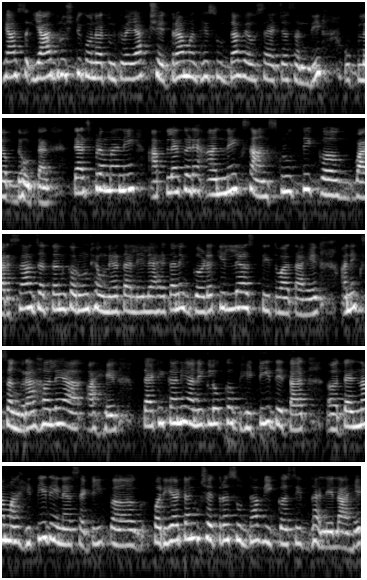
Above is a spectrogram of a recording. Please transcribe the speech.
ह्या स या दृष्टिकोनातून किंवा या क्षेत्रामध्ये सुद्धा व्यवसायाच्या संधी उपलब्ध होतात. त्याचप्रमाणे आपल्याकडे अनेक सांस्कृतिक वारसा जतन करून ठेवण्यात आलेले आहेत. अनेक गडकिल्ले अस्तित्वात आहेत. अनेक संग्रहालय आहेत. त्या ठिकाणी अनेक लोक भेटी देतात. त्यांना माहिती देण्यासाठी पर्यटन क्षेत्रसुद्धा विकसित झालेलं आहे.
